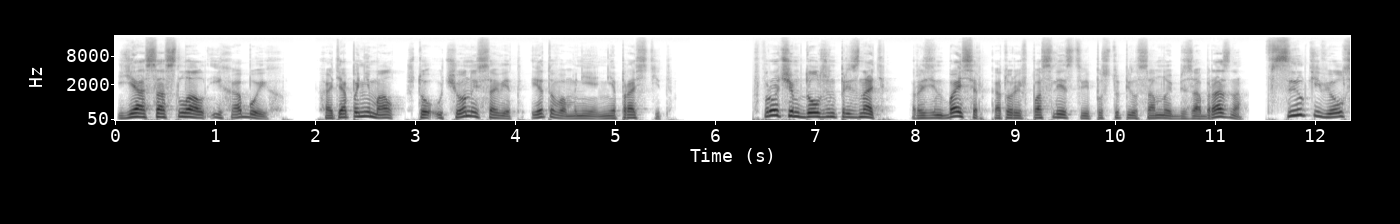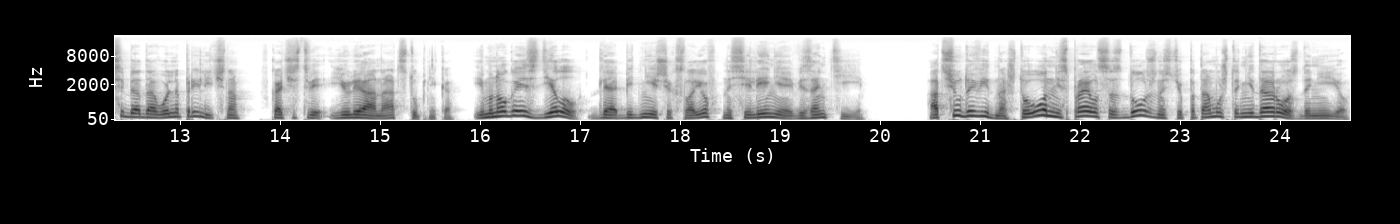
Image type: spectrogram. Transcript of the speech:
Я сослал их обоих, хотя понимал, что ученый совет этого мне не простит. Впрочем, должен признать, Розенбайсер, который впоследствии поступил со мной безобразно, в ссылке вел себя довольно прилично в качестве Юлиана-отступника и многое сделал для беднейших слоев населения Византии. Отсюда видно, что он не справился с должностью, потому что не дорос до нее.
